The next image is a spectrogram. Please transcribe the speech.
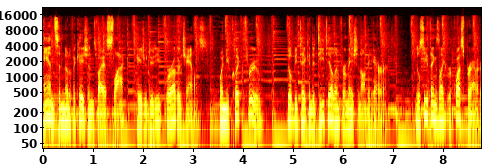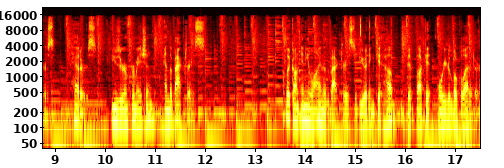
and send notifications via Slack, PagerDuty, or other channels. When you click through, you'll be taken to detailed information on the error. You'll see things like request parameters, headers, user information, and the backtrace. Click on any line of the backtrace to view it in GitHub, Bitbucket, or your local editor.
